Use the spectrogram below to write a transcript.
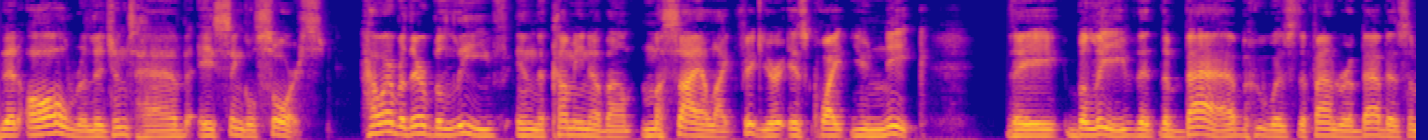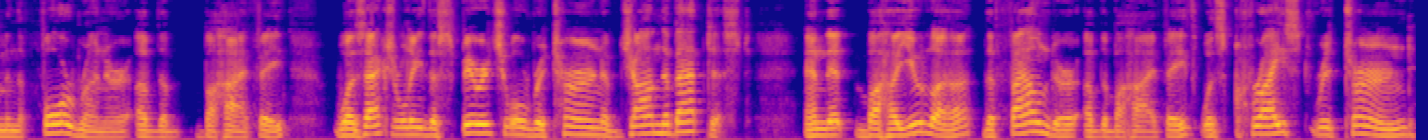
that all religions have a single source. However, their belief in the coming of a Messiah like figure is quite unique. They believe that the Bab, who was the founder of Babism and the forerunner of the Baha'i faith, was actually the spiritual return of John the Baptist, and that Baha'u'llah, the founder of the Baha'i faith, was Christ returned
